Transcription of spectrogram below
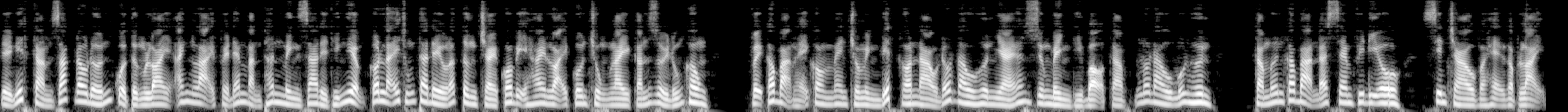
để biết cảm giác đau đớn của từng loài anh lại phải đem bản thân mình ra để thí nghiệm. Có lẽ chúng ta đều đã từng trải qua bị hai loại côn trùng này cắn rồi đúng không? Vậy các bạn hãy comment cho mình biết con nào đốt đau hơn nhé. Riêng mình thì bọ cạp nó đau bút hơn. Cảm ơn các bạn đã xem video. Xin chào và hẹn gặp lại.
